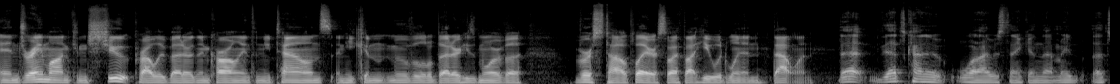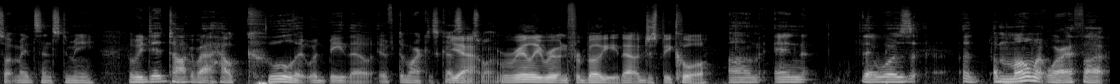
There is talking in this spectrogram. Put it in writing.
And Draymond can shoot probably better than Karl-Anthony Towns, and he can move a little better. He's more of a versatile player, so I thought he would win that one. That that's kind of what I was thinking. That made that's what made sense to me. But we did talk about how cool it would be though if Demarcus Cousins Yeah, won. really rooting for Boogie. That would just be cool. Um, and there was a, a moment where I thought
